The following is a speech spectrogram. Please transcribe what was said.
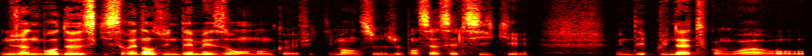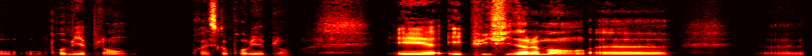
une jeune brodeuse qui serait dans une des maisons. Donc effectivement, je, pensais à celle-ci qui est une des plus nettes qu'on voit au, premier plan, presque au premier plan. Et, puis finalement, euh, euh,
